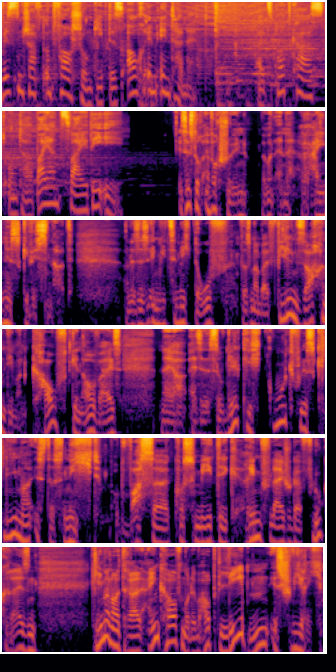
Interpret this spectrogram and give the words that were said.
Wissenschaft und Forschung gibt es auch im Internet. Als Podcast unter bayern2.de. Es ist doch einfach schön, wenn man ein reines Gewissen hat. Und es ist irgendwie ziemlich doof, dass man bei vielen Sachen, die man kauft, genau weiß, naja, also so wirklich gut fürs Klima ist das nicht. Ob Wasser, Kosmetik, Rindfleisch oder Flugreisen. Klimaneutral einkaufen oder überhaupt leben ist schwierig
